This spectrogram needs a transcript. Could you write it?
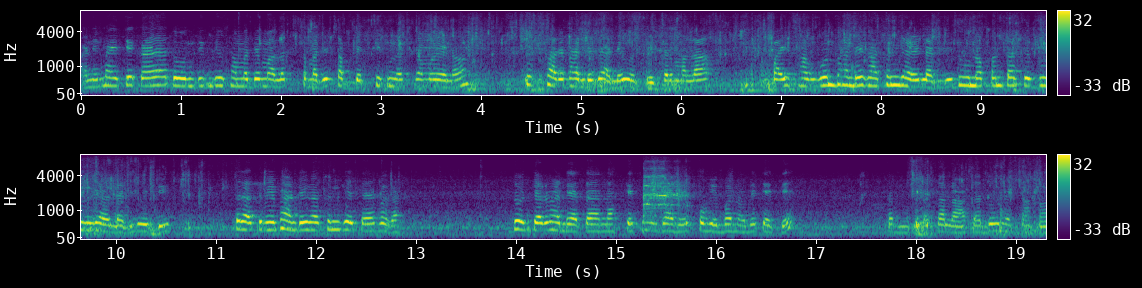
आणि माहिती आहे का दोन तीन दिवसामध्ये मला माझी तब्येत ठीक नसल्यामुळे ना खूप सारे भांडे झाले होते. तर मला बाई सांगून भांडे घासून घ्यावी लागली. धुणं पण तसेच धुवून घ्यावी लागली होती. तर आता मी भांडे घासून घेत आहे बघा. दोन चार भांडे आता नाश्त्याचे झाले पोहे बनवले त्याचे. तर म्हटलं चला आता दोनच टाका.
